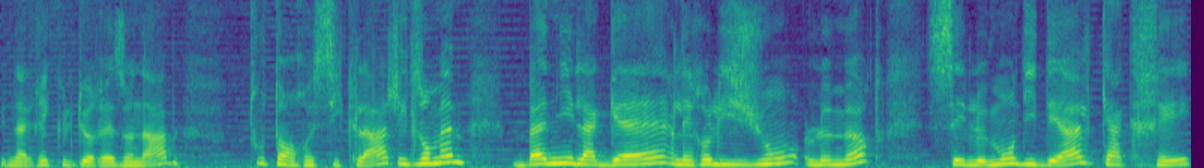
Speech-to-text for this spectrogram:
une agriculture raisonnable, tout en recyclage. Ils ont même banni la guerre, les religions, le meurtre. C'est le monde idéal qu'a créé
